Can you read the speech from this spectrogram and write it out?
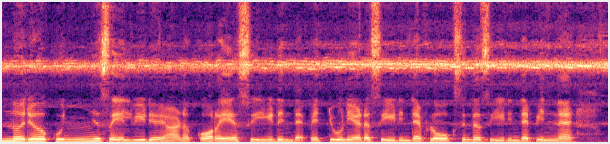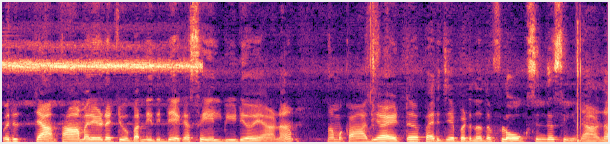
ഇന്നൊരു കുഞ്ഞ് സെയിൽ വീഡിയോ ആണ് കുറേ സീഡിന്റെ പെറ്റൂണിയയുടെ സീഡിന്റെ ഫ്ലോക്സിന്റെ സീഡിന്റെ പിന്നെ ഒരു താമരയുടെ ട്യൂബറിന്റെ ഇതിന്റെയൊക്കെ സെയിൽ വീഡിയോയാണ്. നമുക്ക് ആദ്യമായിട്ട് പരിചയപ്പെടുന്നത് ഫ്ലോക്സിന്റെ സീനാണ്.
